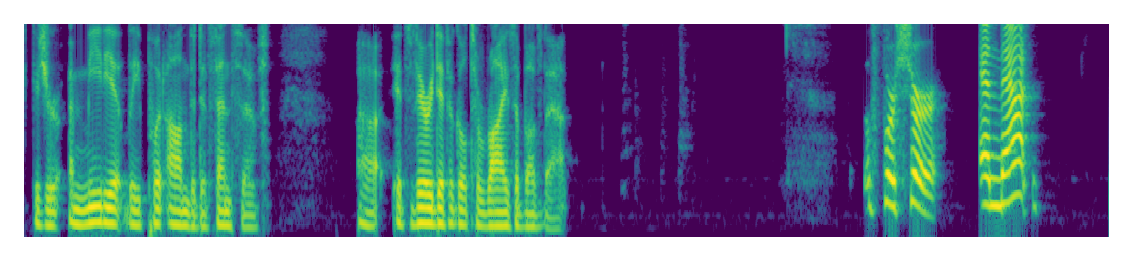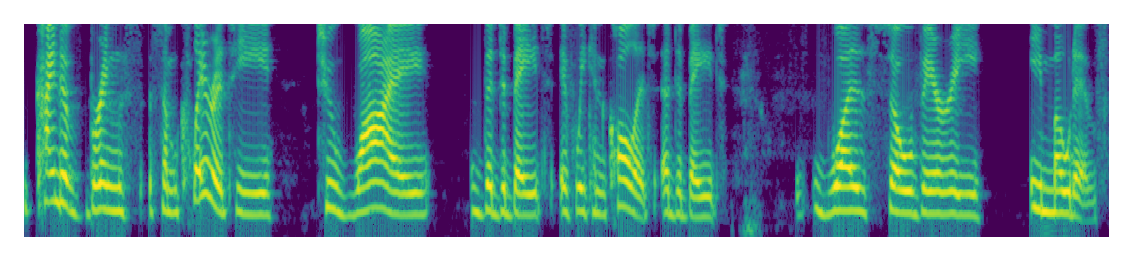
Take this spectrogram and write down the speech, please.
because you're immediately put on the defensive. Uh, it's very difficult to rise above that. For sure. And that kind of brings some clarity to why the debate, if we can call it a debate, was so very emotive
